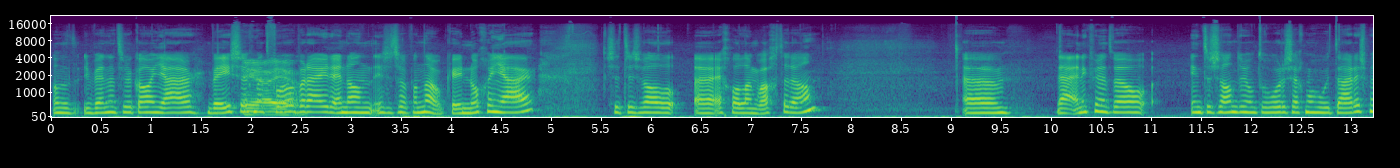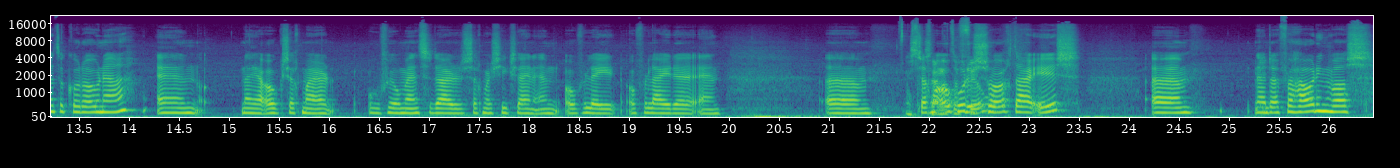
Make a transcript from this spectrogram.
Want je bent natuurlijk al een jaar bezig met voorbereiden. En dan is het zo van, nou oké, nog een jaar. Dus het is wel uh, echt wel lang wachten dan. Um, ja, en ik vind het wel interessant om te horen zeg maar, hoe het daar is met de corona. En nou ja, ook zeg maar hoeveel mensen daar dus zeg maar ziek zijn en overlijden. En um, zeg maar ook hoe de zorg daar is. Um, nou, de verhouding was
